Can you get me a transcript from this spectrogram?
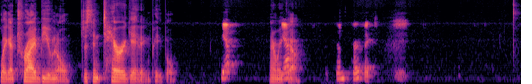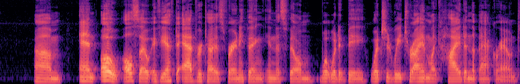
like a tribunal just interrogating people. Yep. There we go. Sounds perfect. Um, and oh, also, if you have to advertise for anything in this film, what would it be? What should we try and like hide in the background?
